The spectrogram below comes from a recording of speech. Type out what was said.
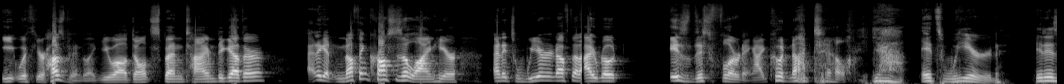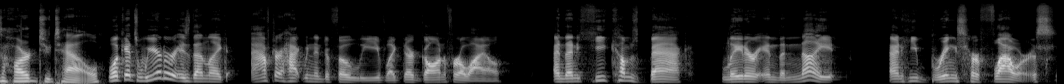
eat with your husband? Like you all don't spend time together. And again, nothing crosses a line here. And it's weird enough that I wrote, is this flirting? I could not tell. Yeah, it's weird. It is hard to tell. What gets weirder is then like after Hackman and Dafoe leave, like they're gone for a while, and then he comes back later in the night and he brings her flowers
